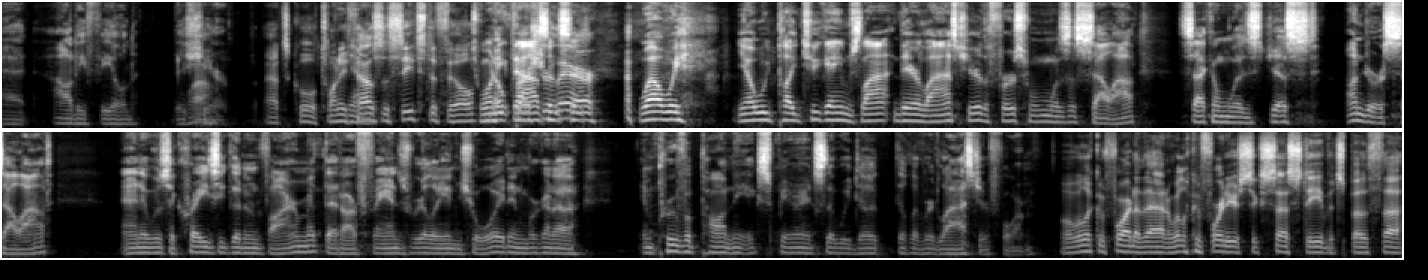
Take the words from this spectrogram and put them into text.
at Audi Field this wow. year. That's cool. Twenty thousand yeah. seats to fill. Twenty thousand no there. well, we you know we played two games la- there last year. The first one was a sellout. Second was just under a sellout, and it was a crazy good environment that our fans really enjoyed, and we're gonna improve upon the experience that we de- delivered last year for them. Well, we're looking forward to that, and we're looking forward to your success, Steve. It's both uh,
